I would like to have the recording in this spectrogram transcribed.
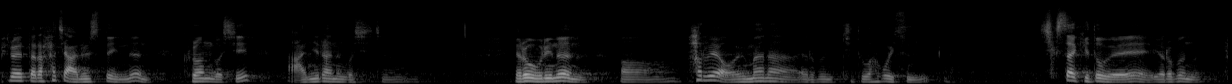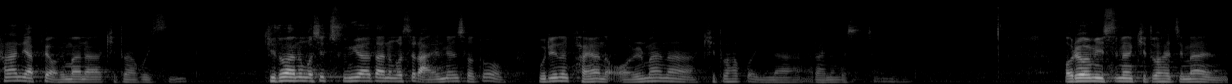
필요에 따라 하지 않을 수도 있는 그런 것이 아니라는 것이죠. 여러분 우리는 어, 하루에 얼마나 여러분 기도하고 있습니까? 식사 기도 외에 여러분 하나님 앞에 얼마나 기도하고 있습니까? 기도하는 것이 중요하다는 것을 알면서도 우리는 과연 얼마나 기도하고 있나라는 것이죠. 어려움이 있으면 기도하지만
